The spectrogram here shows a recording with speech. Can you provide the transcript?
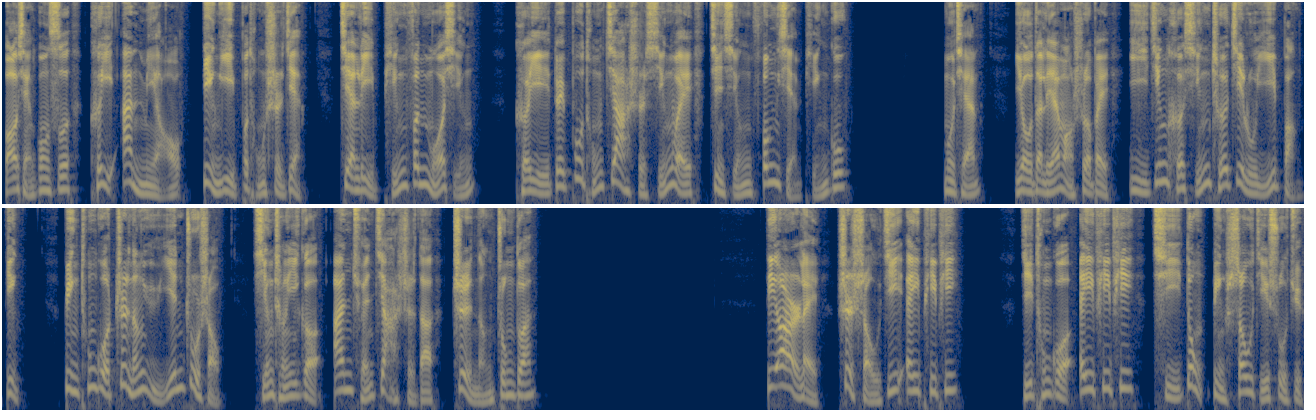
保险公司可以按秒定义不同事件，建立评分模型，可以对不同驾驶行为进行风险评估。目前，有的联网设备已经和行车记录仪绑定，并通过智能语音助手形成一个安全驾驶的智能终端。第二类是手机 APP。即通过 APP 启动并收集数据，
